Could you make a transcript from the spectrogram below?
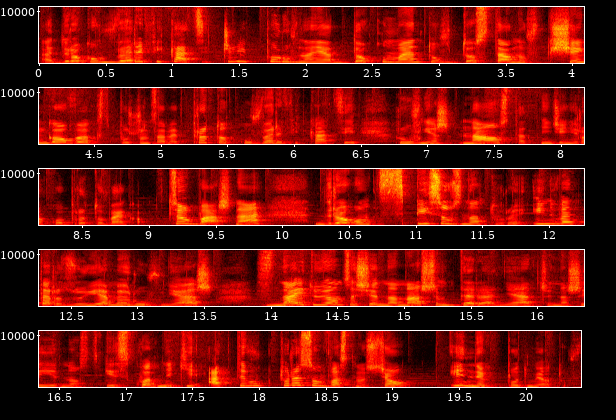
e, drogą weryfikacji, czyli porównania dokumentów do stanów księgowych, sporządzamy protokół weryfikacji również na ostatni dzień roku obrotowego. Co ważne, drogą spisu z natury inwentaryzujemy również znajdujące się na naszym terenie, czy naszej jednostki, składniki aktywów, które są własnością innych podmiotów.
